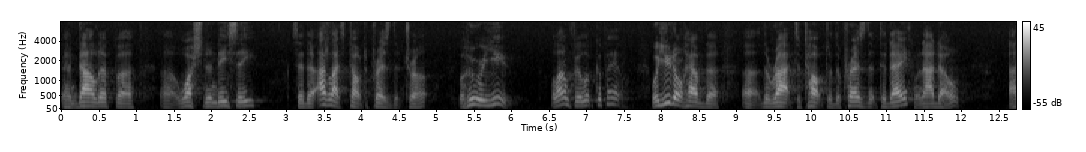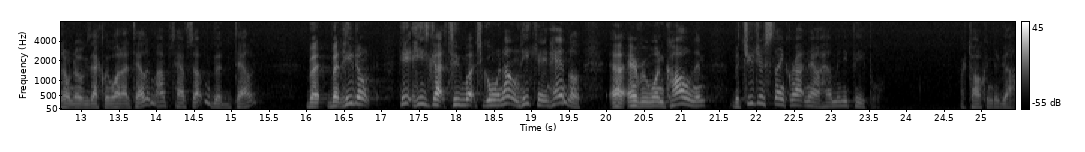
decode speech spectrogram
and dialed up uh, uh, Washington, D.C., said, uh, I'd like to talk to President Trump. Well, who are you? Well, I'm Philip Capel. Well, you don't have the, uh, the right to talk to the president today. Well, I don't. I don't know exactly what I'd tell him. I have something good to tell him. But, but he don't, he, he's got too much going on. He can't handle uh, everyone calling him. But you just think right now how many people are talking to God.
